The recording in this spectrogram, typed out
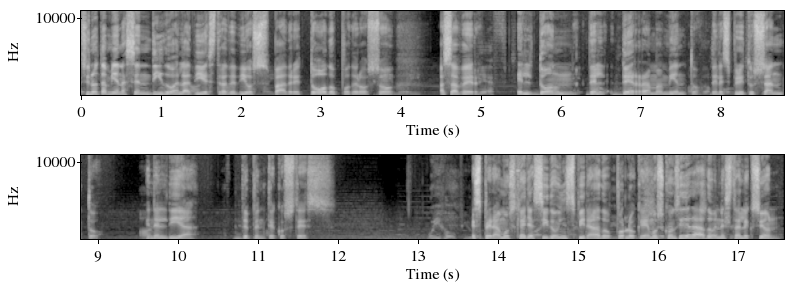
sino también ascendido a la diestra de Dios Padre Todopoderoso, a saber, el don del derramamiento del Espíritu Santo en el día de Pentecostés. Esperamos que haya sido inspirado por lo que hemos considerado en esta lección.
